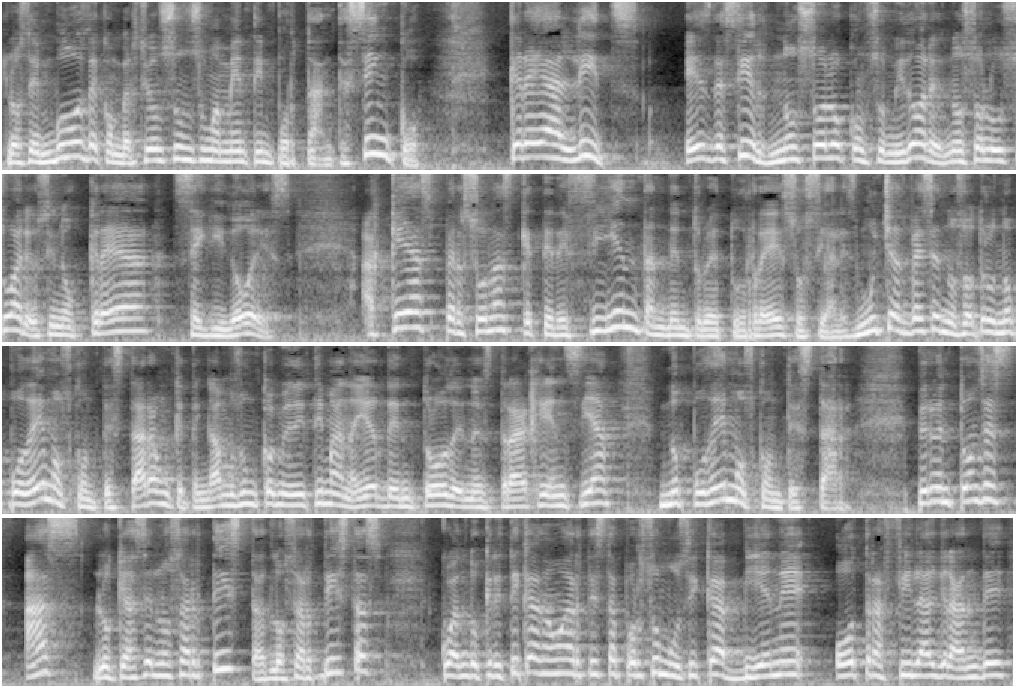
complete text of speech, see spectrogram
los embudos de conversión son sumamente importantes. 5. Crea leads, es decir, no solo consumidores, no solo usuarios, sino crea seguidores aquellas personas que te defiendan dentro de tus redes sociales. Muchas veces nosotros no podemos contestar, aunque tengamos un community manager dentro de nuestra agencia, no podemos contestar. Pero entonces haz lo que hacen los artistas. Los artistas, cuando critican a un artista por su música, viene otra fila grande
